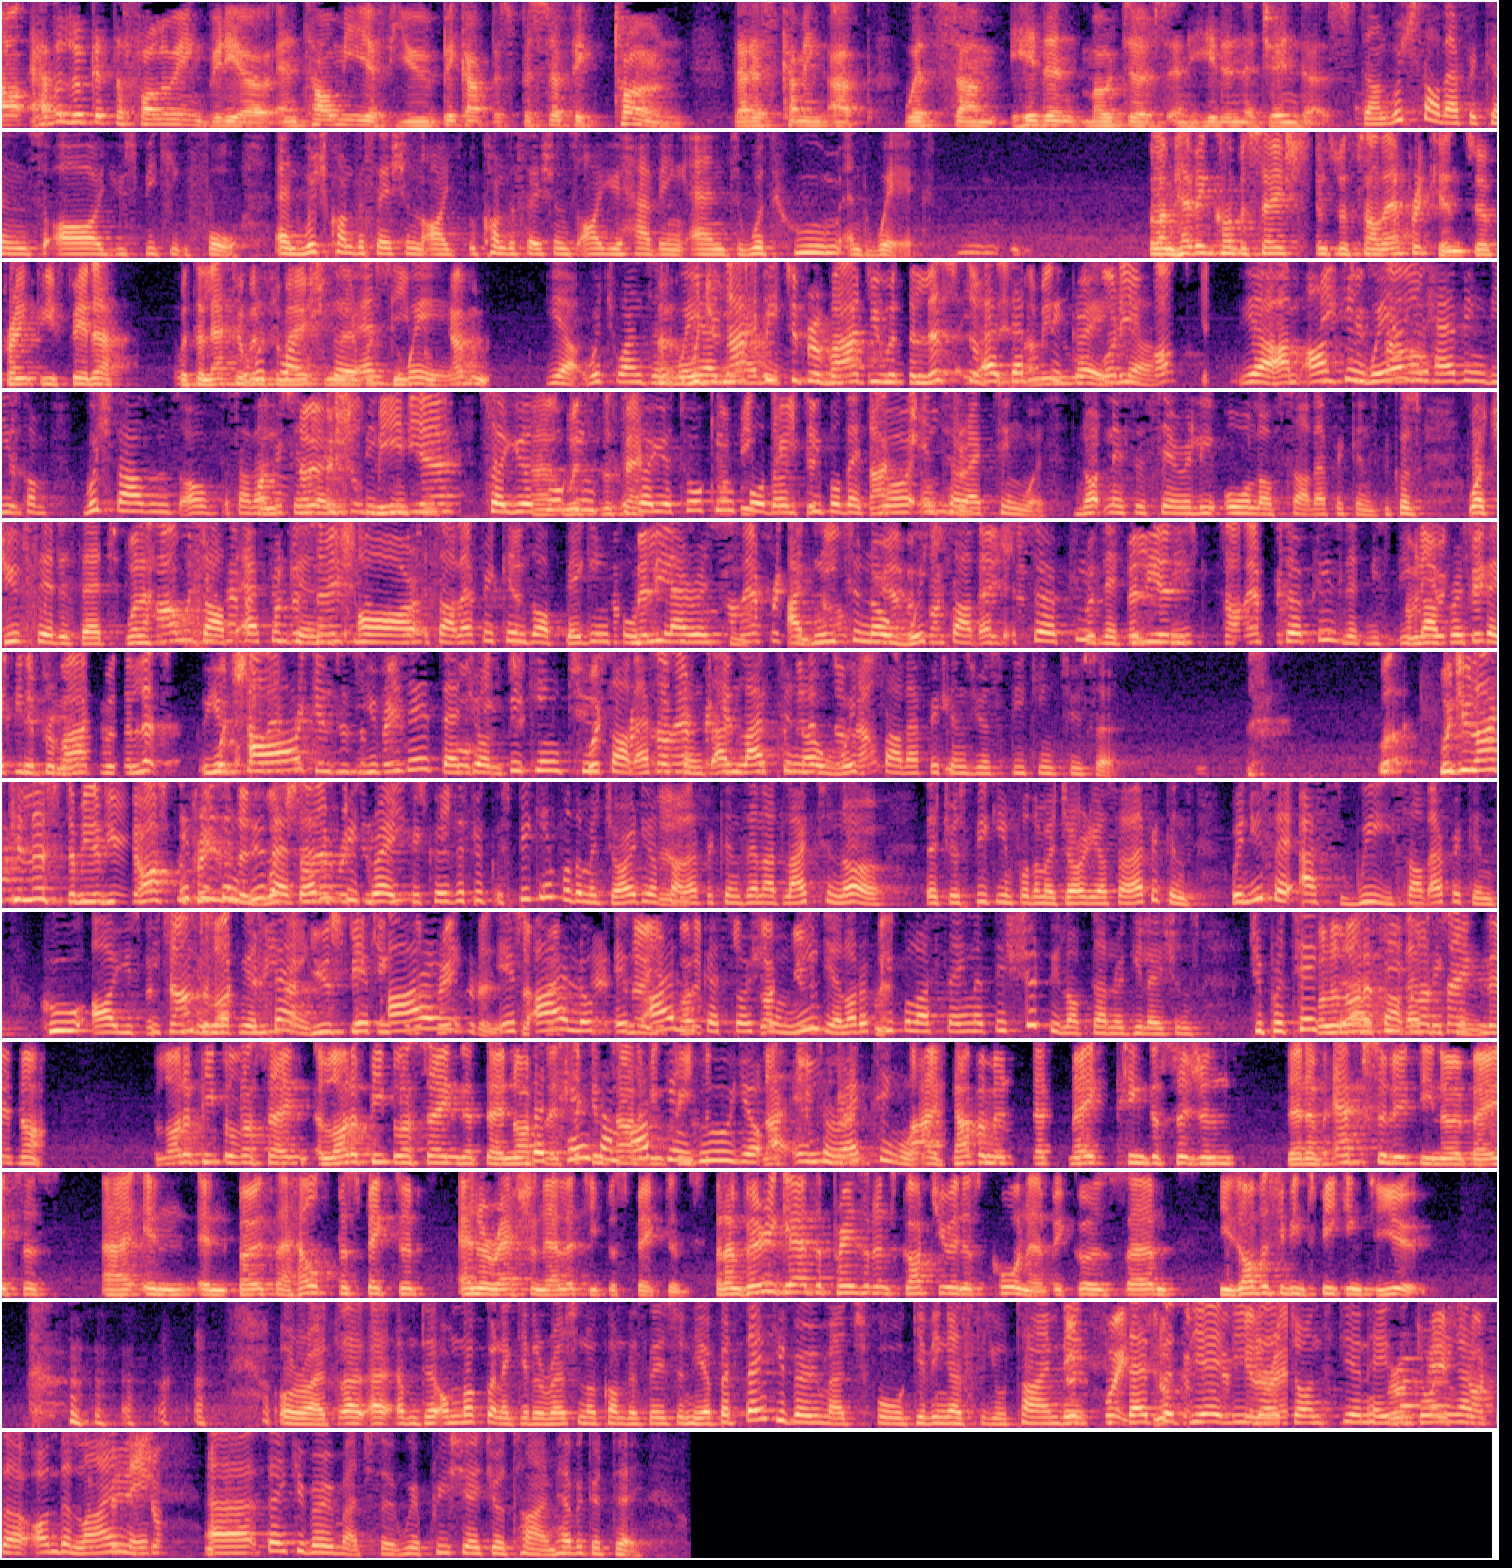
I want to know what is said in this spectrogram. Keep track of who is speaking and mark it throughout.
Speaker 1: have a look at the following video and tell me if you pick up a specific tone that is coming up with some hidden motives and hidden agendas.
Speaker 2: Dan, which South Africans are you speaking for, and which conversation are, conversations are you having, and with whom and where?
Speaker 3: Well, I'm having conversations with South Africans who are frankly fed up with the lack of
Speaker 2: which
Speaker 3: information
Speaker 2: ones,
Speaker 3: they've received
Speaker 2: where?
Speaker 3: from government.
Speaker 2: Yeah, which ones and
Speaker 3: Uh,
Speaker 2: where
Speaker 3: would
Speaker 2: are
Speaker 3: you
Speaker 2: you
Speaker 3: like
Speaker 2: having...
Speaker 3: me to provide you with a list of
Speaker 2: Uh,
Speaker 3: them?
Speaker 2: that
Speaker 3: I
Speaker 2: would
Speaker 3: mean,
Speaker 2: be great.
Speaker 3: what are
Speaker 2: yeah.
Speaker 3: you asking?
Speaker 2: Yeah, I'm asking where are you having these? Which thousands of South Africans are you speaking
Speaker 3: media,
Speaker 2: to? So you're
Speaker 3: uh,
Speaker 2: talking. to, so you're talking for those people that you're
Speaker 3: children.
Speaker 2: interacting with, not necessarily all of South Africans, because what you've said is that
Speaker 3: Well, how
Speaker 2: South Africans
Speaker 3: conversation with all
Speaker 2: are South Africans are begging for clarity. I'd need to know
Speaker 3: have
Speaker 2: which South Africans. Sir, please let me speak. Sir, please let me speak.
Speaker 3: I
Speaker 2: I've respected you.
Speaker 3: you with a list.
Speaker 2: You've
Speaker 3: Which South
Speaker 2: asked, you've said that you're speaking to South Africans. I'd like to know which South Africans you're speaking to, sir.
Speaker 3: Well, would you like a list? I mean, if you ask the
Speaker 2: If you can
Speaker 3: president,
Speaker 2: do that,
Speaker 3: South
Speaker 2: that would be great because if you're speaking for the majority of South Africans, then I'd like to know that you're speaking for the majority of South Africans. When you say us, we, South Africans, who are you speaking to? Is what we're
Speaker 3: like
Speaker 2: saying. if I, if
Speaker 3: So
Speaker 2: I look, if I look
Speaker 3: to-
Speaker 2: at social
Speaker 3: you've got you-
Speaker 2: media, a lot of people are saying that there should be lockdown regulations to protect
Speaker 3: Well, a lot
Speaker 2: uh,
Speaker 3: of
Speaker 2: South
Speaker 3: people are saying
Speaker 2: Africans.
Speaker 3: they're not. A lot of people are saying. A lot of people are saying that they're not.
Speaker 2: But
Speaker 3: they're
Speaker 2: hence I'm
Speaker 3: tired of being
Speaker 2: asking who you're,
Speaker 3: like
Speaker 2: interacting
Speaker 3: children
Speaker 2: with.
Speaker 3: By a government that's making decisions that have absolutely no basis uh, in in both a health perspective and a rationality perspective. But I'm very glad the president's got you in his corner because um, he's obviously been speaking to you.
Speaker 2: All right, I, I, I'm, I'm not going to get a rational conversation here, but thank you very much for giving us your time there. That's a dear leader, John Steenhuisen, joining us uh, on the line there. Uh, thank you very much, sir. We appreciate your time. Have a good day.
